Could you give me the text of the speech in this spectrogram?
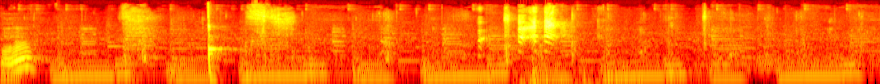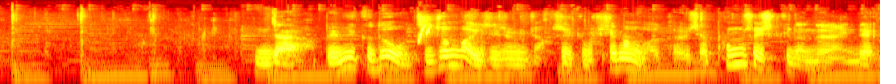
음. 진짜 BBQ도 기존 맛이 좀 확실히 좀 심한 것 같아요. 제가 평소에 시키는 데는 아닌데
